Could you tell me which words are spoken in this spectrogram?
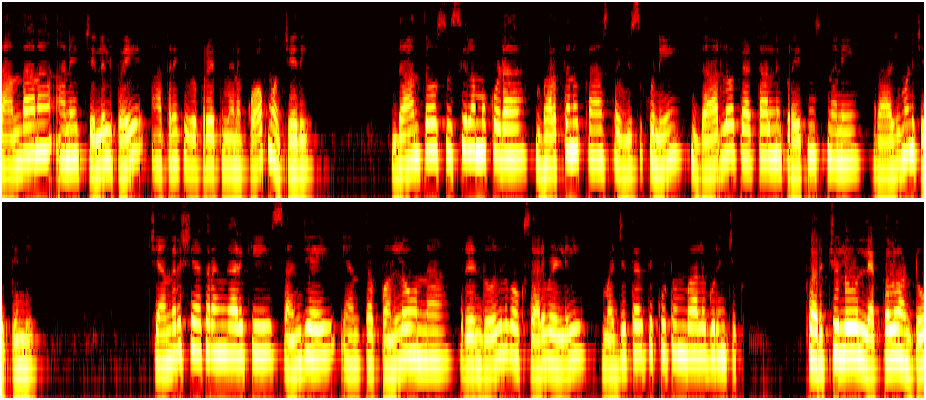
తందానా అనే చెల్లెలిపై అతనికి విపరీతమైన కోపం వచ్చేది. దాంతో సుశీలమ్మ కూడా భర్తను కాస్త విసుకుని దారిలో పెట్టాలని ప్రయత్నిస్తుందని రాజమణి చెప్పింది. చంద్రశేఖరం గారికి సంజయ్ ఎంత పనిలో ఉన్నా రెండు రోజులకు ఒకసారి వెళ్ళి మధ్యతరగతి కుటుంబాల గురించి ఖర్చులు లెక్కలు అంటూ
